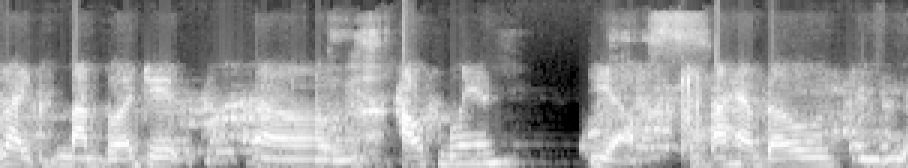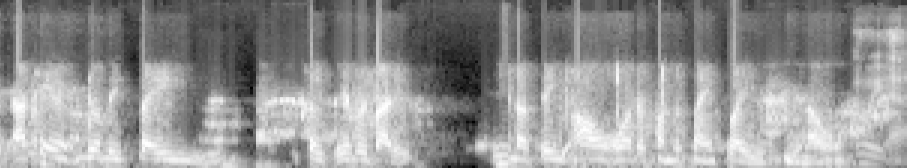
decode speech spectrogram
like my budget um, oh, house blend. Yeah, I have those, and I can't really say because everybody you know, they all order from the same place, you know. Oh, yeah.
